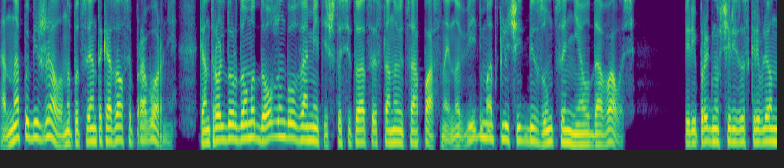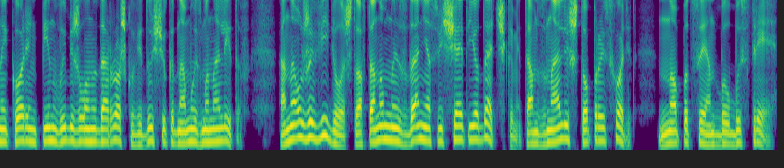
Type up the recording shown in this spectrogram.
Она побежала, но пациент оказался проворнее. Контроль дурдома должен был заметить, что ситуация становится опасной, но, видимо, отключить безумца не удавалось. Перепрыгнув через искривленный корень, Пин выбежала на дорожку, ведущую к одному из монолитов. Она уже видела, что автономное здание освещает ее датчиками, там знали, что происходит. Но пациент был быстрее.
